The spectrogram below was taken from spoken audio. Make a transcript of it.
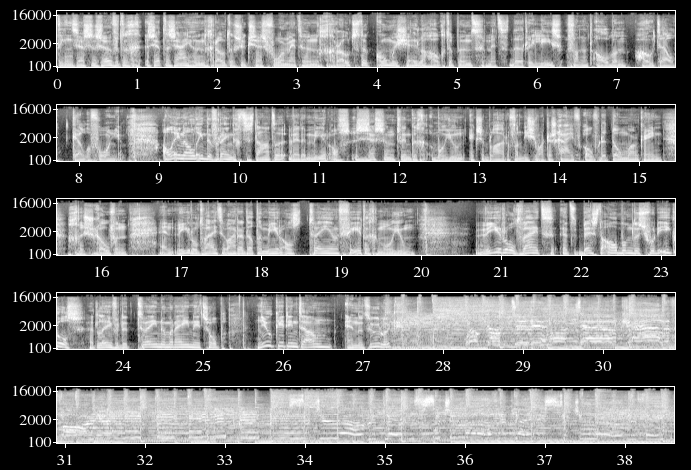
1976 zetten zij hun grote succes voor met hun grootste commerciële hoogtepunt met de release van het album Hotel California. Alleen al in de Verenigde Staten werden meer dan 26 miljoen exemplaren van die zwarte schijf over de toonbank heen geschoven. En wereldwijd waren dat er meer dan 42 miljoen. Wereldwijd het beste album dus voor de Eagles. Het leverde twee nummer 1 hits op. New Kid in Town en natuurlijk...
